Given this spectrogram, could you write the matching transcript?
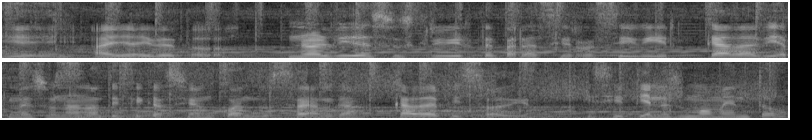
ahí hay de todo. No olvides suscribirte para así recibir cada viernes una notificación cuando salga cada episodio. Y si tienes un momento,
